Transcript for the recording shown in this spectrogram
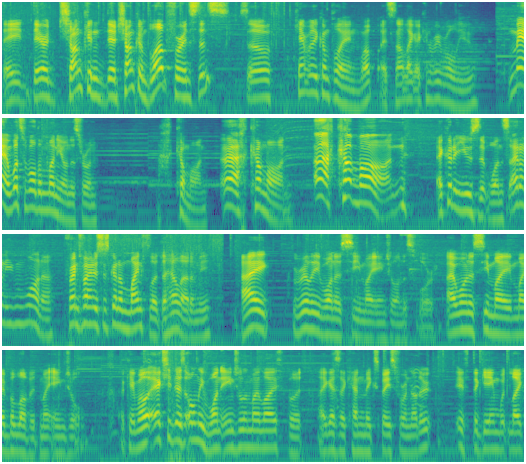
They, they're chunking, they're chunking blood, for instance, so can't really complain. Well, it's not like I can re-roll you. Man, what's with all the money on this run? Ah, come on. Ah, come on. Ah, come on! I could have used it once. I don't even wanna. Friend Finder's just gonna mind flood the hell out of me. I really want to see my angel on this floor. I want to see my, my beloved, my angel. Okay, well, actually, there's only one angel in my life, but I guess I can make space for another if the game would like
